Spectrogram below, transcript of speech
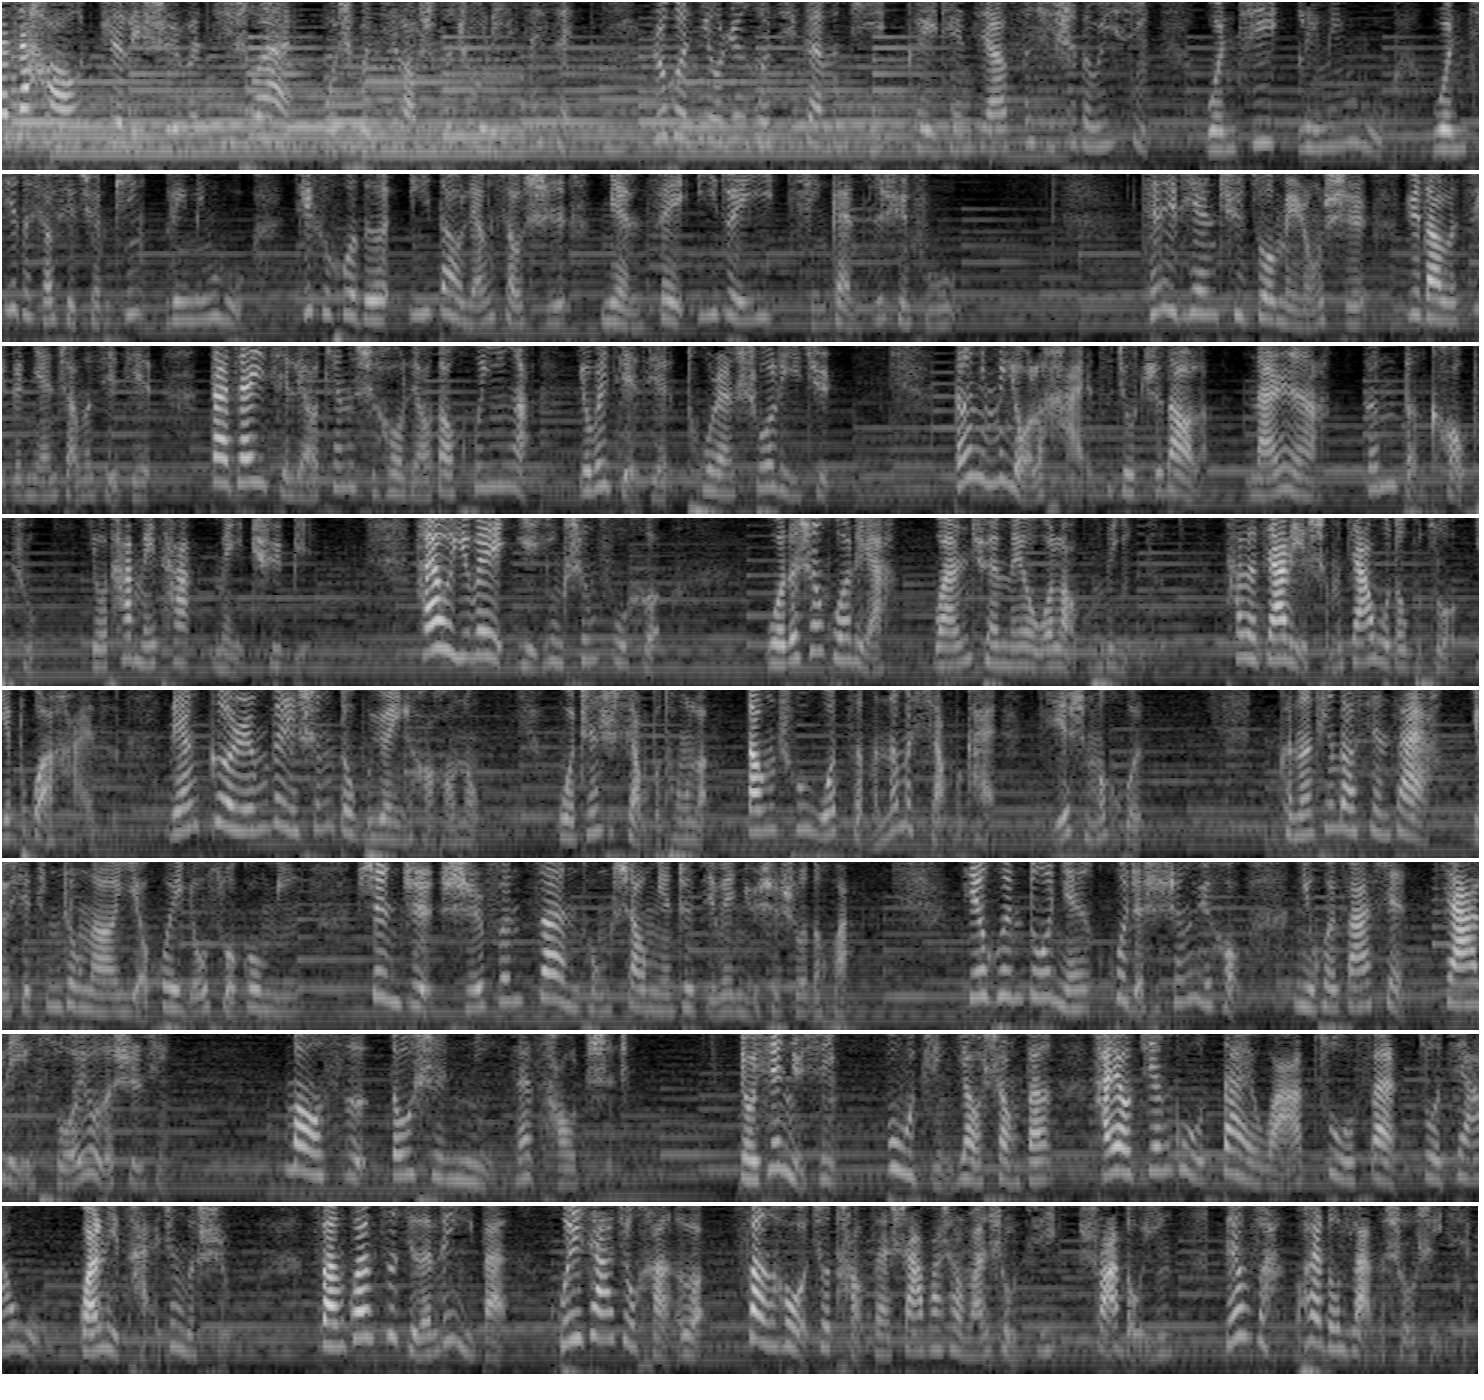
大家好，这里是文姬说爱，我是文姬老师的助理 C C。如果你有任何情感问题，可以添加分析师的微信文姬零零五，文姬的小写全拼零零五，即可获得一到两小时免费一对一情感咨询服务。前几天去做美容时，遇到了几个年长的姐姐，大家一起聊天的时候聊到婚姻啊，有位姐姐突然说了一句：“等你们有了孩子就知道了，男人啊。”根本靠不住，有他没他没区别。还有一位也应声附和：“我的生活里啊，完全没有我老公的影子。他在家里什么家务都不做，也不管孩子，连个人卫生都不愿意好好弄。我真是想不通了，当初我怎么那么想不开，结什么婚？”可能听到现在啊，有些听众呢也会有所共鸣，甚至十分赞同上面这几位女士说的话。结婚多年，或者是生育后，你会发现家里所有的事情，貌似都是你在操持着。有些女性不仅要上班，还要兼顾带娃、做饭、做家务、管理财政的事务。反观自己的另一半，回家就喊饿，饭后就躺在沙发上玩手机、刷抖音，连碗筷都懒得收拾一下。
